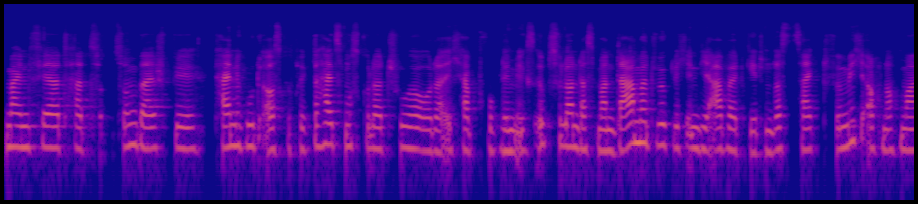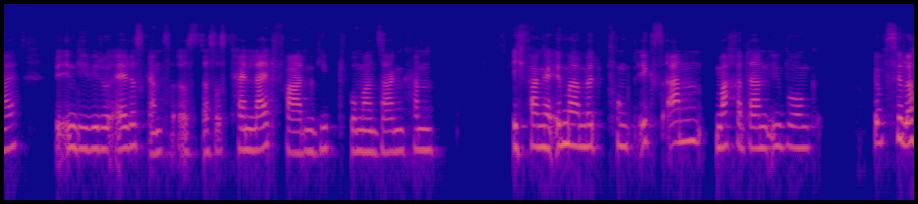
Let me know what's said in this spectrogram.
mein Pferd hat zum Beispiel keine gut ausgeprägte Halsmuskulatur oder ich habe Problem XY, dass man damit wirklich in die Arbeit geht. Und das zeigt für mich auch nochmal, wie individuell das Ganze ist, dass es keinen Leitfaden gibt, wo man sagen kann, ich fange immer mit Punkt X an, mache dann Übung Y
